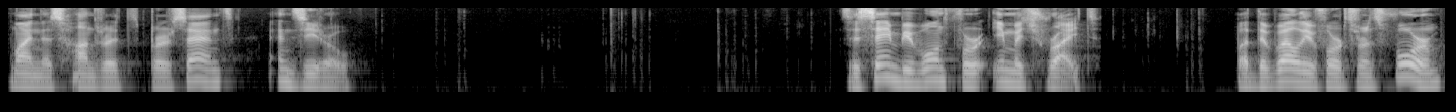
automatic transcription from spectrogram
minus 100% and 0. The same we want for image right. But the value for transform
